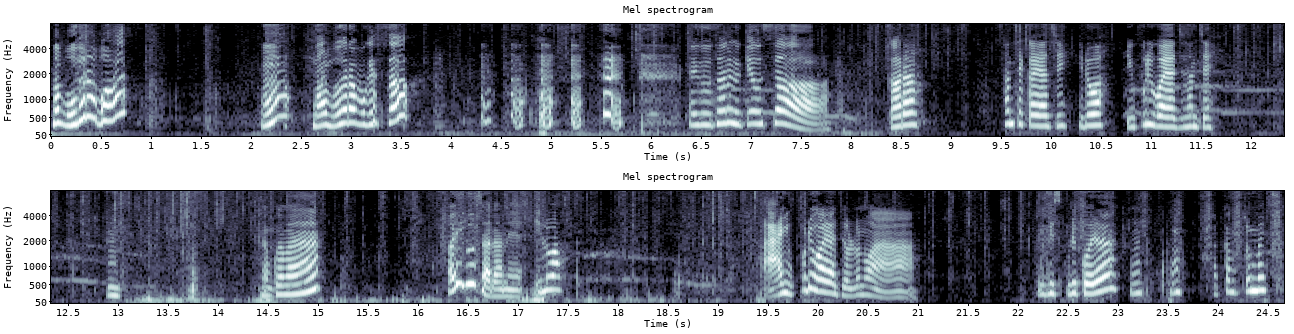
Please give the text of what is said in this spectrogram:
나 못 알아봐? 응? 날 못 알아보겠어? 아이고, 자는 거 깨웠어. 가라. 산책 가야지. 이리 와. 이거 뿌리고 가야지, 산책. 응. 잠깐만. 아이고, 잘하네. 이리 와. 아, 이거 뿌리고 가야지. 얼른 와. 여기서 뿌릴 거야? 응, 응. 잠깐만, 좀만 있어.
